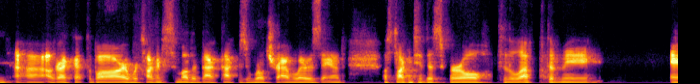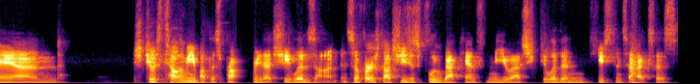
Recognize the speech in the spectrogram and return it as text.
uh, I at the bar. We're talking to some other backpackers and world travelers, and I was talking to this girl to the left of me, and she was telling me about this property that she lives on. And so first off, she just flew back in from the US. She lived in Houston, Texas.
